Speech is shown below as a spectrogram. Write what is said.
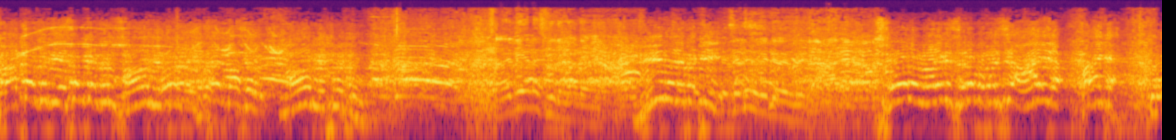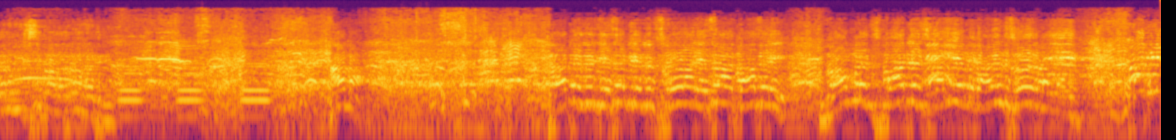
காத்தாக்குடி எஸ்எம்கே குரூப் மாடு மாடு மாடு வெற்றி அண்ட் எஸ்ஆர் எதிர் சோழர் எஸ்ஆர் பாசறை கவர்மெண்ட் ஸ்பாட்டர்ஸ் கல்வி அறிந்து சோழர்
